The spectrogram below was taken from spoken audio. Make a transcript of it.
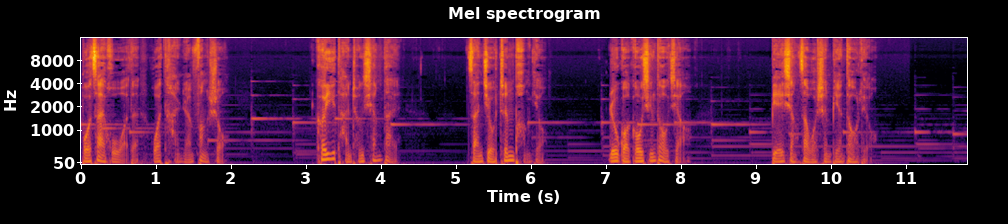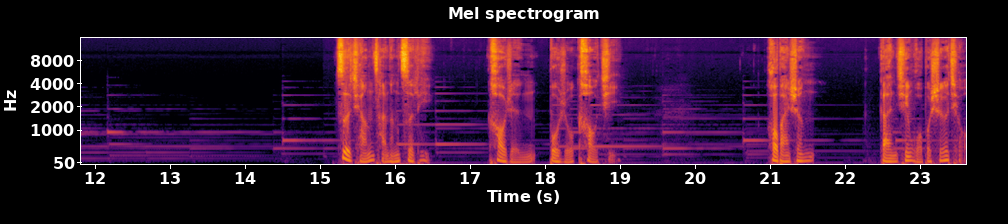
不在乎我的，我坦然放手。可以坦诚相待，咱就真朋友。如果勾心斗角，别想在我身边逗留。自强才能自立，靠人不如靠己。后半生，感情我不奢求，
